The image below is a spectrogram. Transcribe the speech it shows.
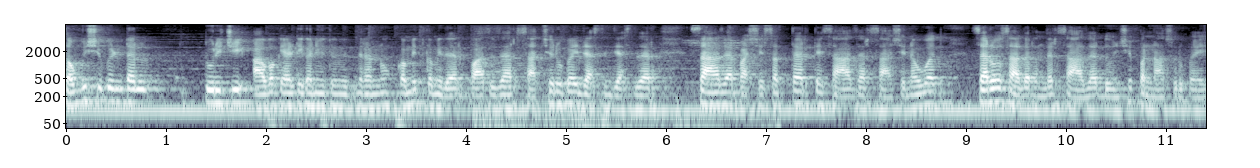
सव्वीसशे क्विंटल तुरीची आवक या ठिकाणी होती मित्रांनो. कमीत कमी दर पाच हजार सातशे रुपये जास्तीत जास्त दर सहा हजार पाचशे सत्तर ते सहा हजार सहाशे नव्वद सर्वसाधारण दर सहा हजार दोनशे पन्नास रुपये.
